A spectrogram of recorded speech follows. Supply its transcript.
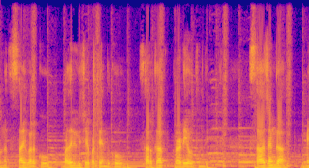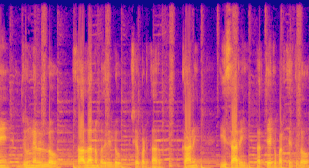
ఉన్నత స్థాయి వరకు బదిలీలు చేపట్టేందుకు సర్కార్ రెడీ అవుతుంది. సహజంగా మే జూన్ నెలల్లో సాధారణ బదిలీలు చేపడతారు. కానీ ఈసారి ప్రత్యేక పరిస్థితిలో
